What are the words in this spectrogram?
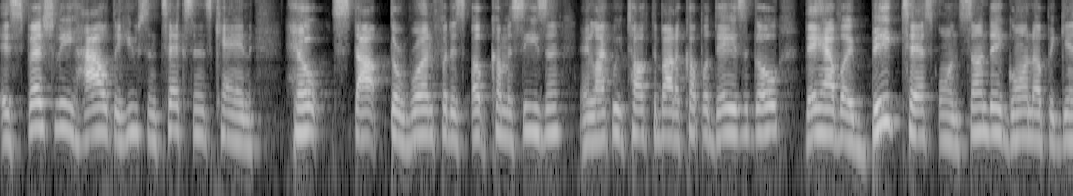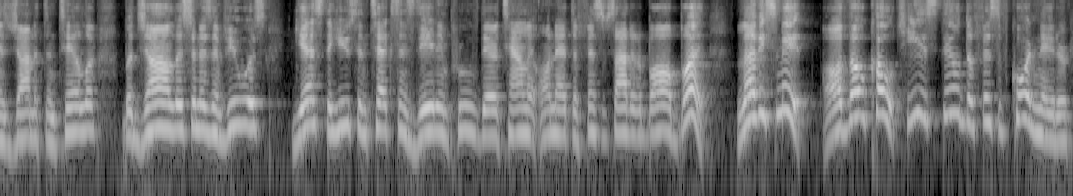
especially how the Houston Texans can help stop the run for this upcoming season. And like we talked about a couple days ago, they have a big test on Sunday going up against Jonathan Taylor. But John, listeners and viewers, yes, the Houston Texans did improve their talent on that defensive side of the ball, but Lovie Smith, although coach, he is still defensive coordinator,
